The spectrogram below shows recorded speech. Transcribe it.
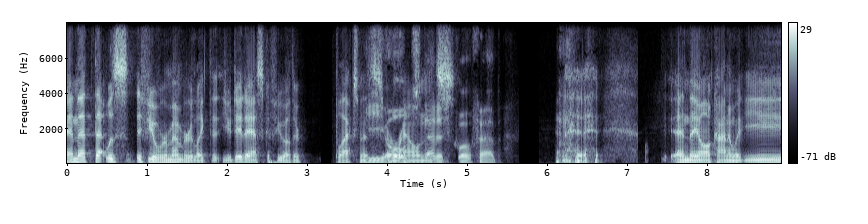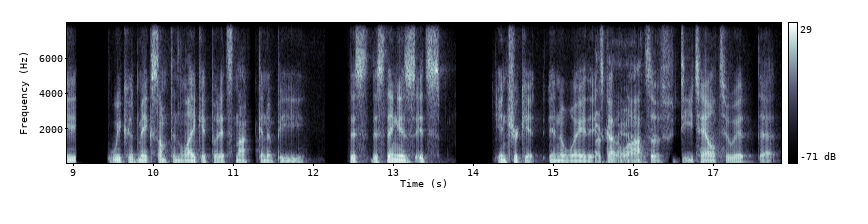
And that that was, if you'll remember, like that you did ask a few other blacksmiths Ye old around. status quo fab. and they all kind of went, "Yeah, we could make something like it, but it's not going to be this. This thing is it's intricate in a way that it's got yeah, lots of detail to it. That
